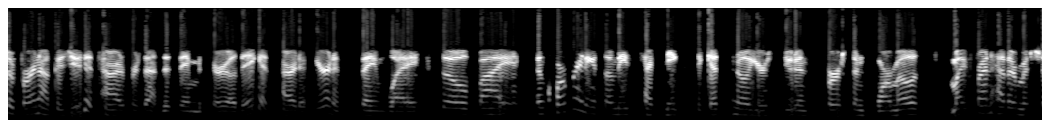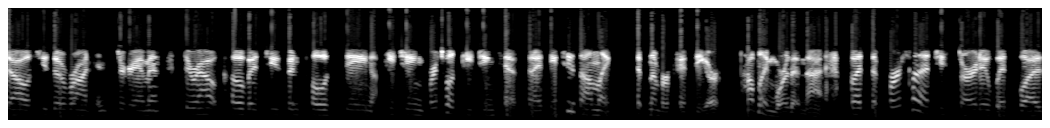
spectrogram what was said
to burnout because you get tired of presenting the same material. They get tired of hearing it the same way. So by incorporating some of these techniques to get to know your students first and foremost, my friend Heather Michelle, she's over on Instagram, and throughout COVID, she's been posting teaching virtual teaching tips, and I think she's on like tip number 50 or probably more than that. But the first one that she started with was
